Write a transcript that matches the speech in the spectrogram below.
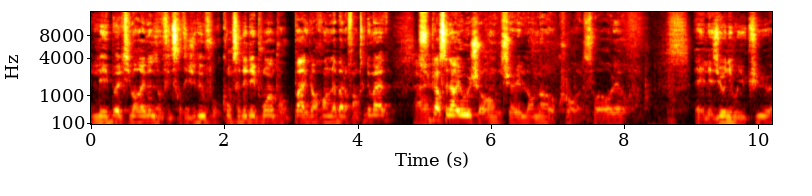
les Baltimore Ravens ont fait une stratégie de ouf pour concéder des points, pour pas leur rendre la balle, enfin un truc de malade. Ah ouais. Super scénario, je suis, je suis allé le lendemain au cours, le soir aux lèvres, euh, et les yeux au niveau du cul, euh,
